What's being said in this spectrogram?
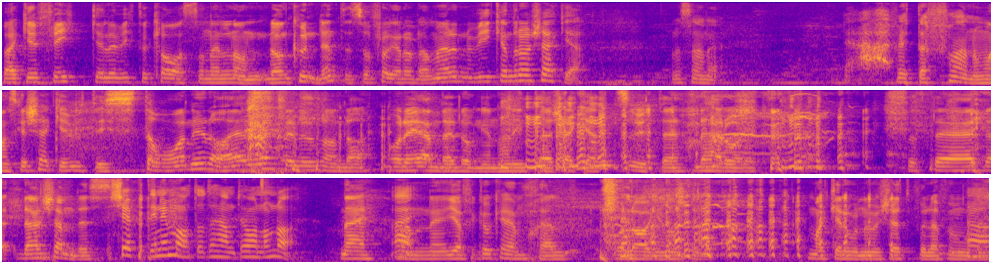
Varken Frick eller Viktor Claesson eller någon, de kunde inte så frågade de men vi kan dra och käka. Och då sa han Ja, vet fan om man ska käka ute i stan idag, är det verkligen en sån dag? Och det är enda gången han inte har käkat ute det här året. Så att, eh, den kändes. Köpte ni mat och tog hem till honom då? Nej, han, eh, jag fick åka hem själv och laga någonting. Makaroner och köttbullar förmodligen.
